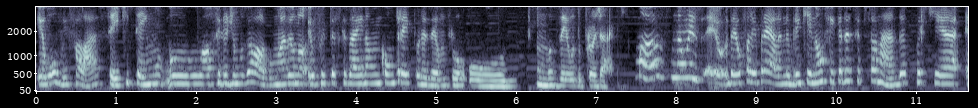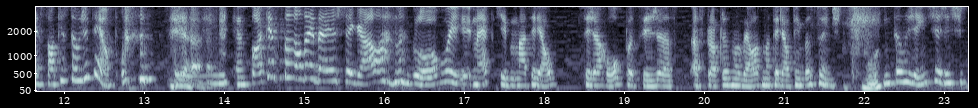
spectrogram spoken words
eu ouvi falar, sei que tem o, o auxílio de museólogo, mas eu, não, eu fui pesquisar e não encontrei, por exemplo, o, o museu do Projac. Mas não, eu, daí eu falei para ela, ainda brinquei, não fica decepcionada, porque é, é só questão de tempo. é só questão da ideia chegar lá na Globo, e, né? Porque material seja roupa, seja as, as, próprias novelas, material tem bastante. Uhum. Então, gente, a gente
